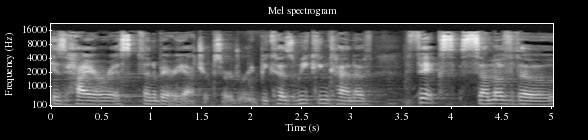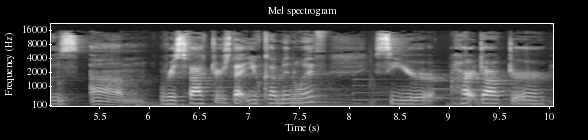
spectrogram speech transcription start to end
is higher risk than a bariatric surgery because we can kind of fix some of those um, risk factors that you come in with. See your heart doctor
